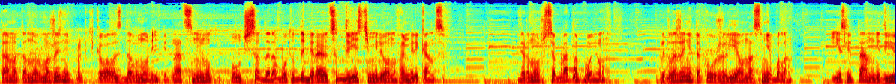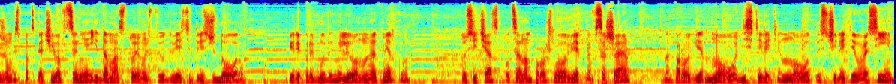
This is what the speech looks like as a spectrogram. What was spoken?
Там эта норма жизни практиковалась давно, и 15 минут и полчаса до работы добираются 200 миллионов американцев. Вернувшись обратно, понял, предложений такого жилья у нас не было. Если там недвижимость подскочила в цене и дома стоимостью 200 тысяч долларов перепрыгнули миллионную отметку, то сейчас по ценам прошлого века в США на пороге нового десятилетия, нового тысячелетия в России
